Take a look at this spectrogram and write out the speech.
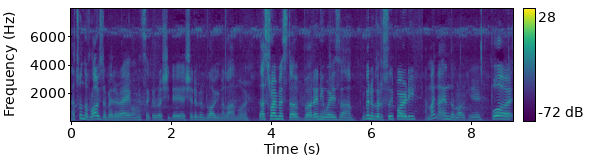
That's when the vlogs are better, right? When it's like a rushy day. I should have been vlogging a lot more. That's where I messed up. But anyways, um, I'm gonna go to sleep already. I might not end the vlog here. But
